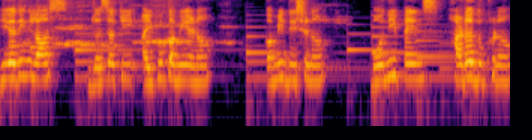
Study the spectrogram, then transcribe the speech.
हिअरिंग लॉस जसं की ऐकू कमी येणं कमी दिसणं बोनी पेन्स हाडं दुखणं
